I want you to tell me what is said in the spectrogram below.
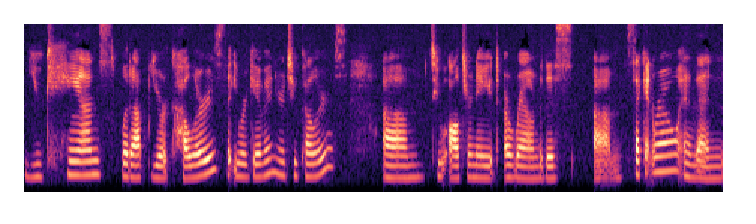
you can split up your colors that you were given, your two colors, um, to alternate around this um, second row and then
